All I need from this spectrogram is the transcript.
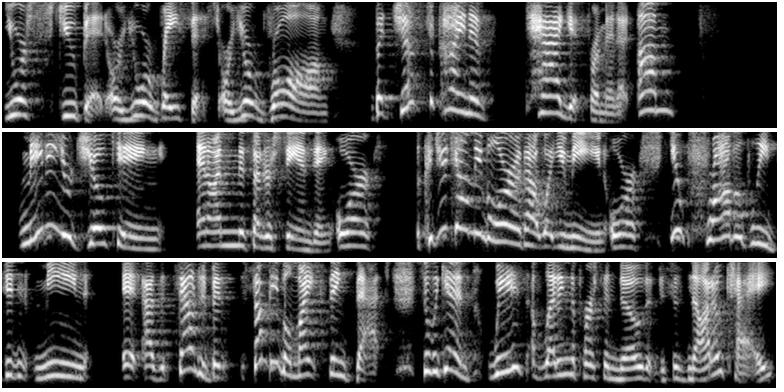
you're stupid or you're racist or you're wrong, but just to kind of tag it for a minute. Um maybe you're joking and I'm misunderstanding or could you tell me more about what you mean or you probably didn't mean it as it sounded, but some people might think that. So, again, ways of letting the person know that this is not okay,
